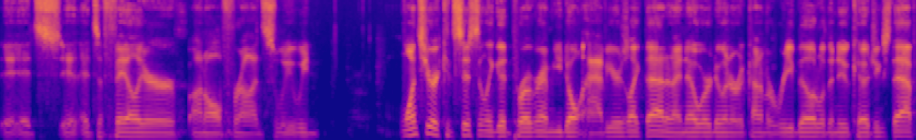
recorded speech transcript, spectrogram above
it's it's a failure on all fronts. We we once you're a consistently good program, you don't have years like that. And I know we're doing a kind of a rebuild with a new coaching staff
